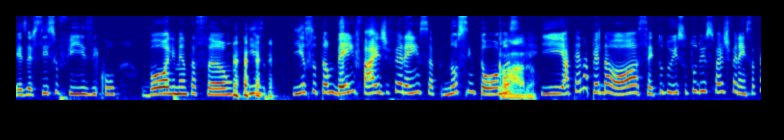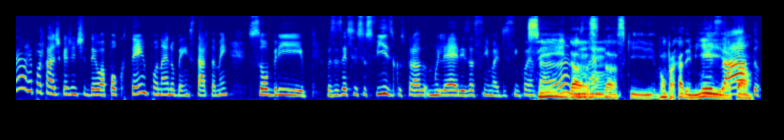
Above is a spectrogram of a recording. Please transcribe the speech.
Exercício físico, boa alimentação. E isso também faz diferença nos sintomas claro. e até na perda óssea e tudo isso, tudo isso faz diferença. Até a reportagem que a gente deu há pouco tempo, né, no Bem-Estar também, sobre os exercícios físicos para mulheres acima de 50 Sim, anos. Das, né? das que vão para academia. Exato.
